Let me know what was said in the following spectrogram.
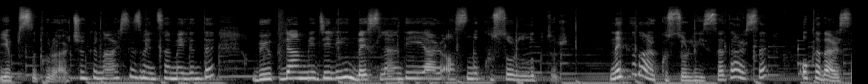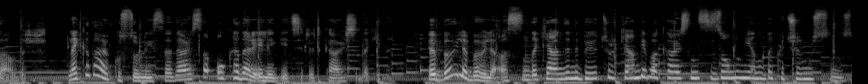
yapısı kurar. Çünkü narsizmin temelinde büyüklenmeciliğin beslendiği yer aslında kusurluluktur. Ne kadar kusurlu hissederse o kadar saldırır. Ne kadar kusurlu hissederse o kadar ele geçirir karşıdakini. Ve böyle böyle aslında kendini büyütürken bir bakarsınız siz onun yanında küçülmüşsünüz.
